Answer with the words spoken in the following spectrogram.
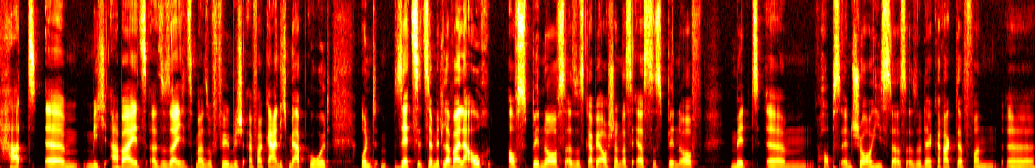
hat ähm, mich aber jetzt, also sage ich jetzt mal so filmisch, einfach gar nicht mehr abgeholt und setzt jetzt ja mittlerweile auch auf Spin-offs. Also es gab ja auch schon das erste Spin-off mit ähm, Hobbs and Shaw hieß das, also der Charakter von äh,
